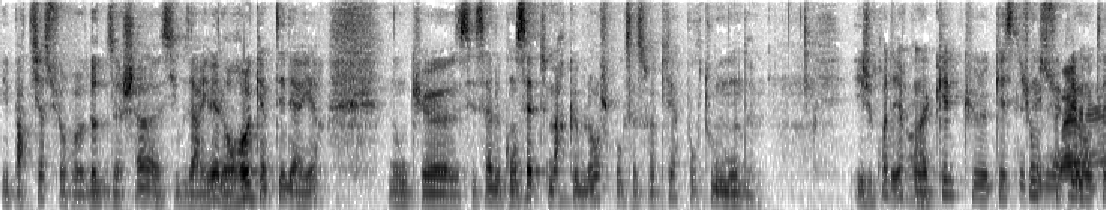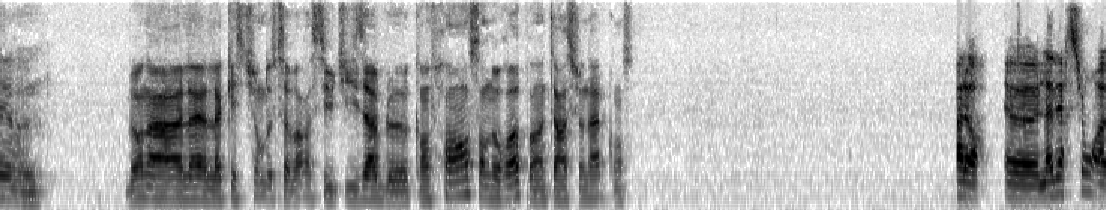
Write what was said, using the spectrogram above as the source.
et partir sur d'autres achats si vous arrivez à le recapter derrière. Donc euh, c'est ça le concept marque blanche pour que ça soit clair pour tout le monde. Et je crois d'ailleurs qu'on a quelques questions supplémentaires. Ben, on a la, question de savoir si c'est utilisable qu'en France, en Europe, en international. Alors, euh, la version, euh,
